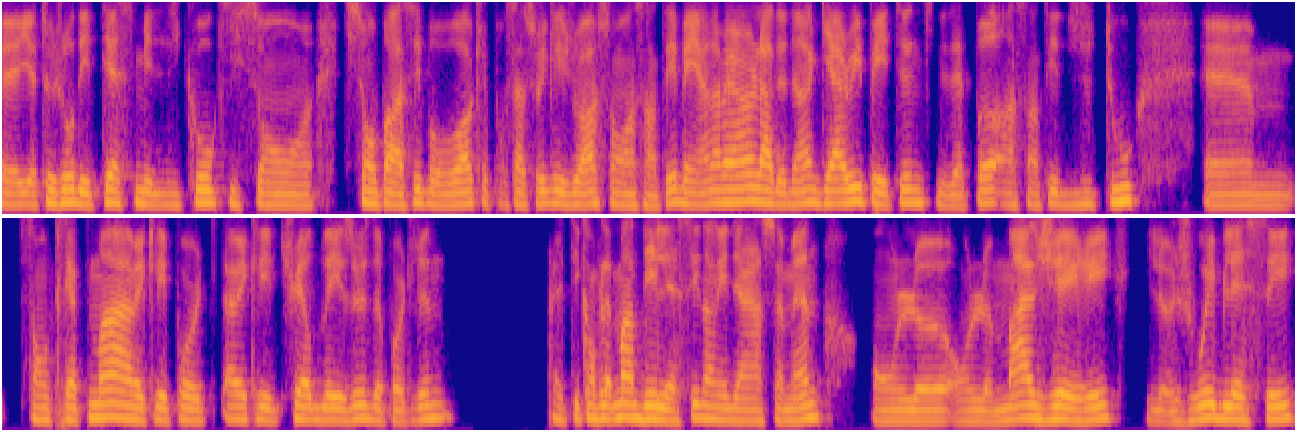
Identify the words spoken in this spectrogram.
euh, y a toujours des tests médicaux qui sont, sont passés pour s'assurer que les joueurs sont en santé. Bien, il y en avait un là-dedans, Gary Payton, qui n'était pas en santé du tout. Euh, son traitement avec les, avec les Trailblazers de Portland a été complètement délaissé dans les dernières semaines. On l'a mal géré, il a joué blessé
